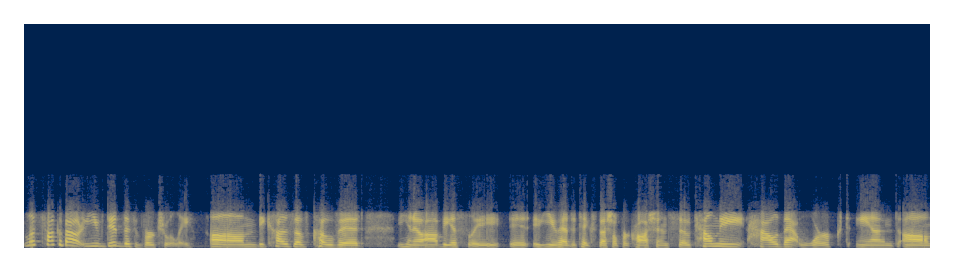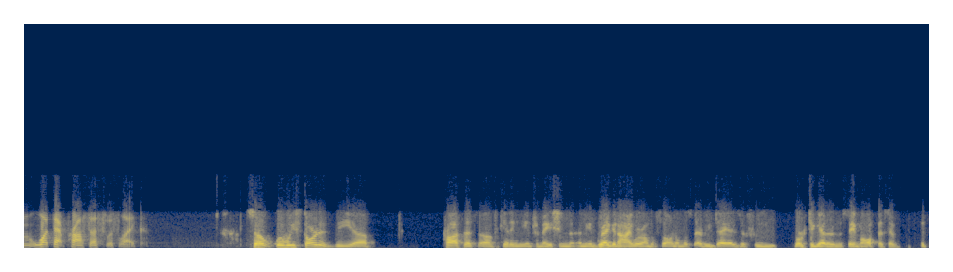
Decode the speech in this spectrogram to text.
let's talk about you did this virtually um, because of COVID. You know, obviously it, you had to take special precautions. So tell me how that worked and um, what that process was like. So when we started the uh, process of getting the information, I mean, Greg and I were on the phone almost every day as if we worked together in the same office. It's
